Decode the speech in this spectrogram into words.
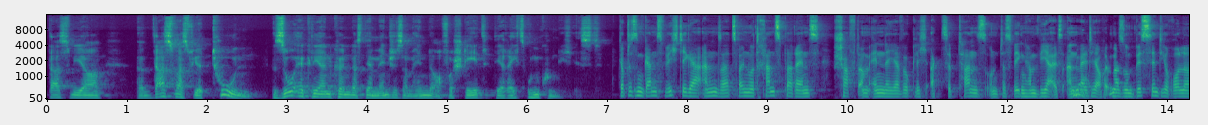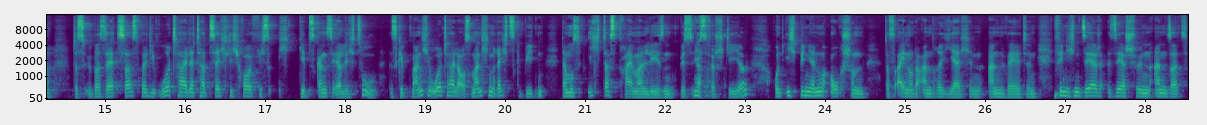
dass wir äh, das, was wir tun, so erklären können, dass der Mensch es am Ende auch versteht, der rechtsunkundig ist. Ich glaube, das ist ein ganz wichtiger Ansatz, weil nur Transparenz schafft am Ende ja wirklich Akzeptanz. Und deswegen haben wir als Anwälte ja auch immer so ein bisschen die Rolle des Übersetzers, weil die Urteile tatsächlich häufig, ich gebe es ganz ehrlich zu, es gibt manche Urteile aus manchen Rechtsgebieten, da muss ich das dreimal lesen, bis ja. ich es verstehe. Und ich bin ja nur auch schon das ein oder andere Jährchen Anwältin. Finde ich einen sehr, sehr schönen Ansatz.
